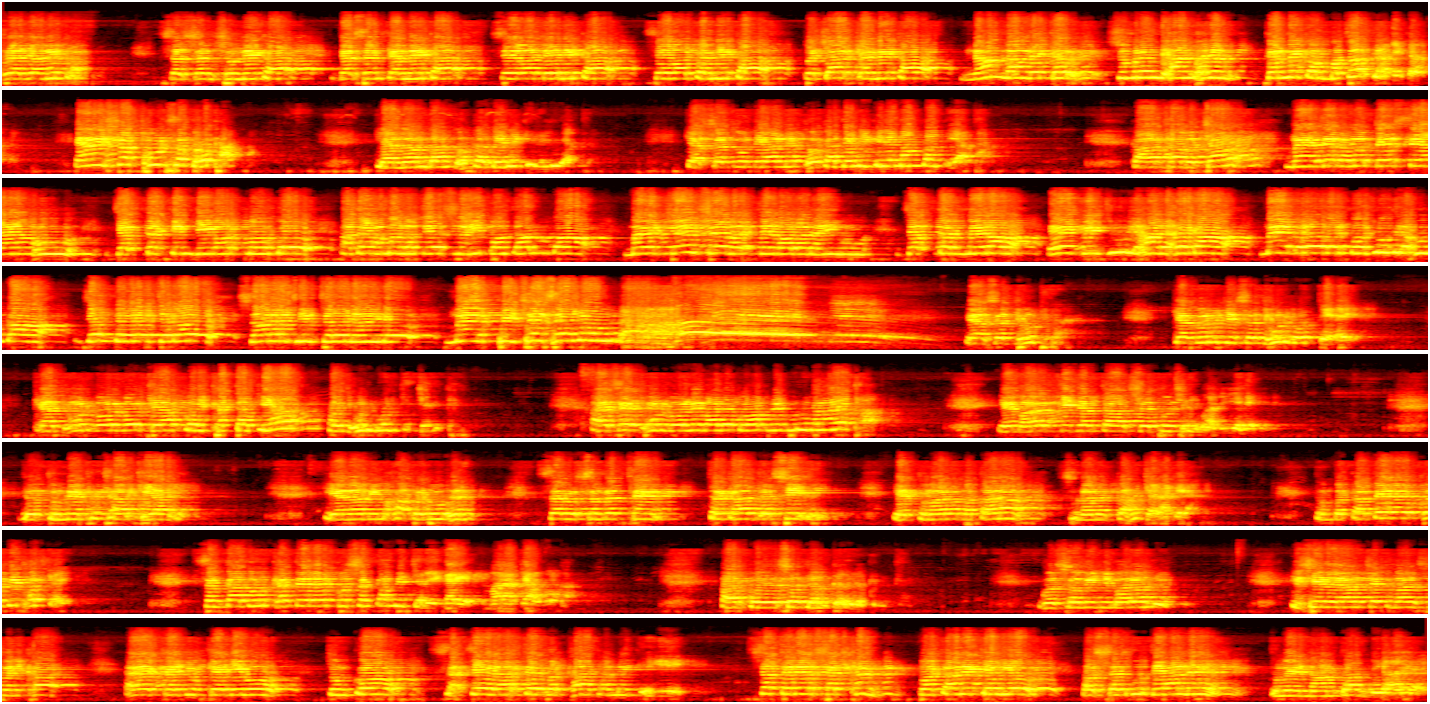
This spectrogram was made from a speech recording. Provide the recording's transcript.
मथुरा जाने का, सत्संग सुनने का, दर्शन करने का, सेवा देने का, सेवा करने का, प्रचार करने का, नाम दान लेकर सुमरन ध्यान भजन करने का मतलब करने का यानी सब फूट सब धोखा। क्या नाम दान धोखा देने के लिए दिया था? क्या सतगुरु दयाल ने धोखा देने के लिए नाम दान दिया था? कहा था, बच्चा, मैं अगर अमर देश से आया हूँ जब तक इन जीवात्माओं को अगर हमारा देश नहीं पहुँचा दूँगा मैं चैन से बचने वाला नहीं हूँ। जब तक मेरा एक जीव यहाँ रहेगा, मैं बराबर मौजूद रहूँगा। जब मेरे जगह सारे जीव चले जाएँगे। मैं पीछे से जाऊँगा। क्या सब झूठ था क्या गुरु जी से झूठ बोलते हैं? क्या झूठ बोल बोल के आपको इकट्ठा किया? और झूठ बोल के चले गए। ऐसे झूठ बोलने वाले को आपने गुरु बनाया था। ये भारत की जनता से पूछने वाली है, जो तुमने प्रचार किया है, ये अनामी महाप्रभु है सर्व समृद्ध है तरकारदर्शी है। ये तुम्हारा बताना सुनाना कहा चला गया? तुम बताते रहे, खुद ही फंस गए। शंका दूर करते रहे खुद शंका में चले गए, तुम्हारा क्या होगा? और कोई ऐसा जानकारी रखनी गोस्वामी जी महाराज ने इसीलिए रामचरित मानस में लिखा कलयुग के जीवो, तुमको सच्चे रास्ते पर खा करने के लिए, सत्य ने सचखंड पहुँचाने के लिए और सदगुरु दयाल ने तुम्हें नाम का दिया है।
